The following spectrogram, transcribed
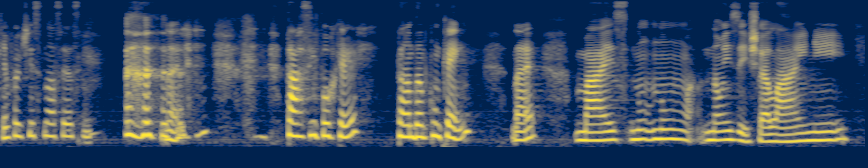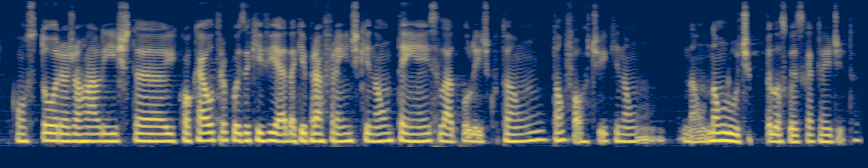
quem foi que te ensinou a ser assim? né? Tá assim por quê? Tá andando com quem? Né? Mas não, não, não existe. A line consultora, jornalista e qualquer outra coisa que vier daqui para frente que não tenha esse lado político tão, tão forte e que não, não, não lute pelas coisas que acredita.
